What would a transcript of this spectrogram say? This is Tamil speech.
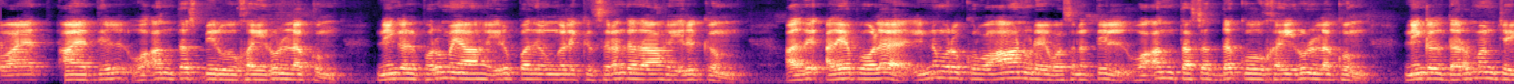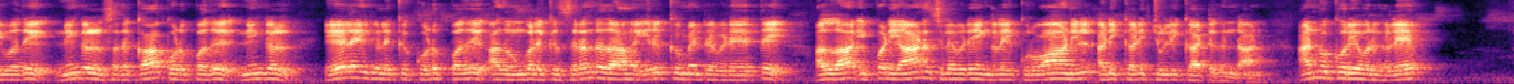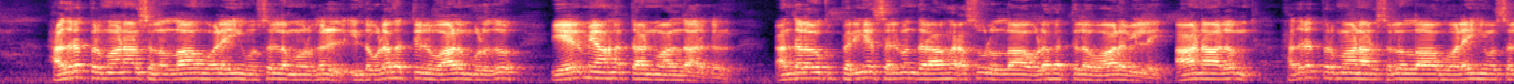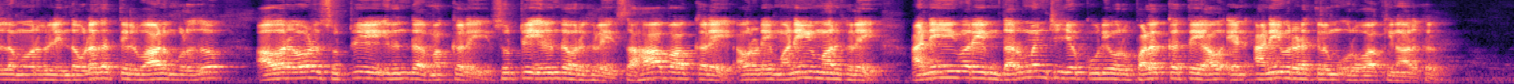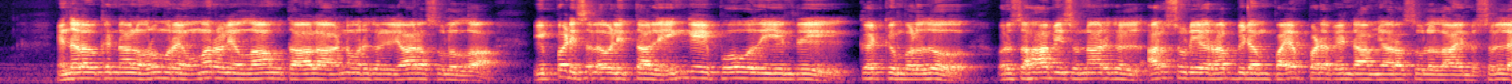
ஆயத்தில் வஅன் தஸ்பிரு ஹைருல்லக்கும் நீங்கள் பொறுமையாக இருப்பது உங்களுக்கு சிறந்ததாக இருக்கும். அது அதே போல இன்னும் ஒரு குர்ஆனுடைய வசனத்தில் வஅன் தசத்தகு ஹைருல்லக்கும் நீங்கள் தர்மம் செய்வது நீங்கள் சதக்கா கொடுப்பது நீங்கள் ஏழைகளுக்கு கொடுப்பது அது உங்களுக்கு சிறந்ததாக இருக்கும் என்ற விடயத்தை அல்லாஹ் இப்படியான சில விடயங்களை குர்வானில் அடிக்கடி சொல்லி காட்டுகின்றான். அன்புக்குரியவர்களே ஹசரத் பெருமானார் ஸல்லல்லாஹு அலைஹி வசல்லம் அவர்கள் இந்த உலகத்தில் வாழும் பொழுது ஏழ்மையாகத்தான் வாழ்ந்தார்கள். அந்த அளவுக்கு பெரிய செல்வந்தராக ரசூலுல்லா உலகத்தில் வாழவில்லை. ஆனாலும் ஹதரத் பெருமானார் சொல்லல்லாஹு அலைஹி வசல்லம் அவர்கள் இந்த உலகத்தில் வாழும் பொழுதோ அவரோடு சுற்றி இருந்த மக்களை சுற்றி இருந்தவர்களை சஹாபாக்களை அவருடைய மனைவிமார்களை அனைவரையும் தர்மம் செய்யக்கூடிய ஒரு பழக்கத்தை அவ- என் அனைவரிடத்திலும் உருவாக்கினார்கள். எந்த அளவுக்கு என்றால் ஒருமுறை உமர் அலி அல்லாஹு தாலா அன்னவர்கள் யார் சூழல்லா இப்படி செலவழித்தால் எங்கே போவது? என்று கேட்கும் பொழுதோ ஒரு சஹாபி சொன்னார்கள் அரசுடைய ரப்பிடம் பயப்பட வேண்டாம் யார் சூழல்லா என்று சொல்ல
